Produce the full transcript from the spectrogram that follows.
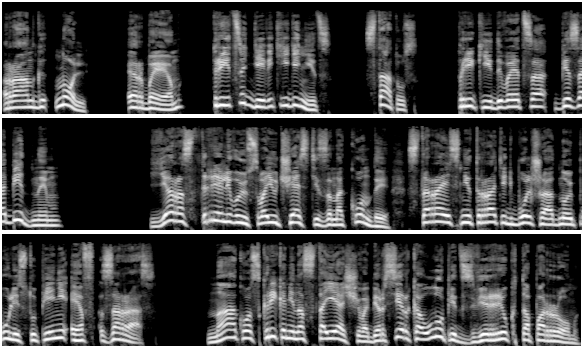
Ранг 0. РБМ 39 единиц. Статус. Прикидывается безобидным. Я расстреливаю свою часть из анаконды, стараясь не тратить больше одной пули ступени F за раз. Нако с криками настоящего берсерка лупит зверюк топором.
